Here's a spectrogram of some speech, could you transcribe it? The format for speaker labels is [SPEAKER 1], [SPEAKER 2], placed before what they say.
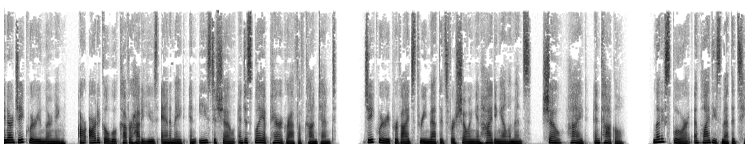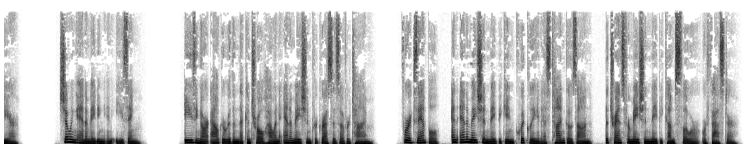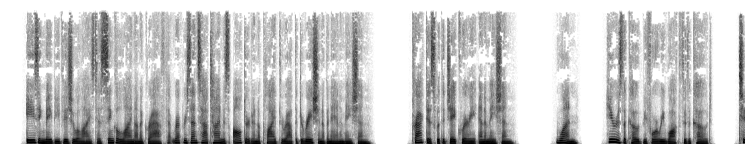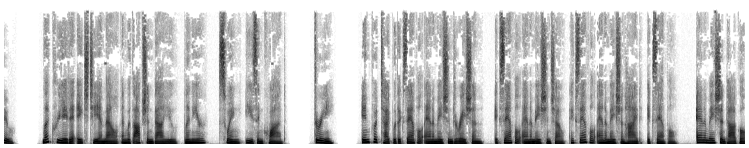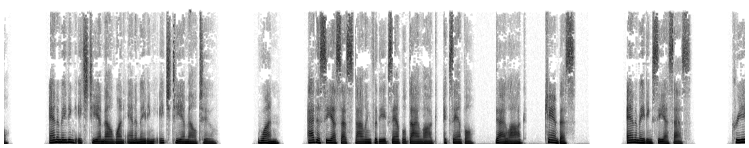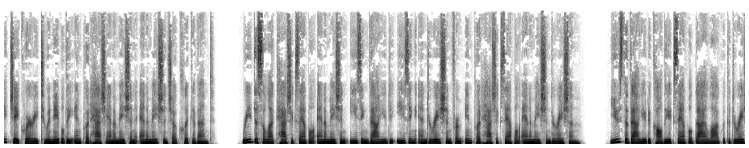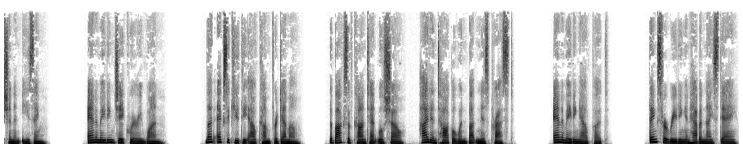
[SPEAKER 1] In our jQuery learning, our article will cover how to use Animate and Ease to show and display a paragraph of content. jQuery provides three methods for showing and hiding elements show, hide, and toggle. Let's explore and apply these methods here. Showing, animating, and easing. Easing are algorithm that control how an animation progresses over time. For example, an animation may begin quickly and as time goes on, the transformation may become slower or faster. Easing may be visualized as single line on a graph that represents how time is altered and applied throughout the duration of an animation. Practice with the jQuery animation. 1. Here is the code before we walk through the code. 2. Let create a HTML and with option value, linear, swing, ease and quad. 3. Input type with example animation duration, example animation show, example animation hide, example animation toggle. Animating HTML1 Animating HTML2 1. Add a CSS styling for the example dialog, example, dialog, canvas. Animating CSS. Create jQuery to enable the input hash animation animation show click event. Read the select hash example animation easing value to easing and duration from input hash example animation duration. Use the value to call the example dialog with the duration and easing. Animating jQuery 1. Let execute the outcome for demo. The box of content will show hide and toggle when button is pressed. Animating output. Thanks for reading and have a nice day.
